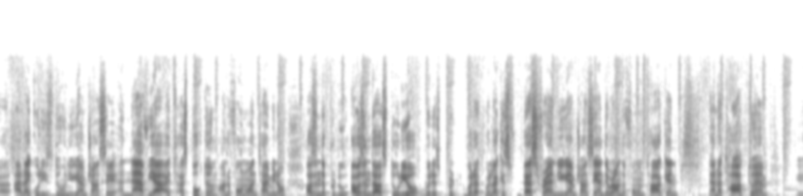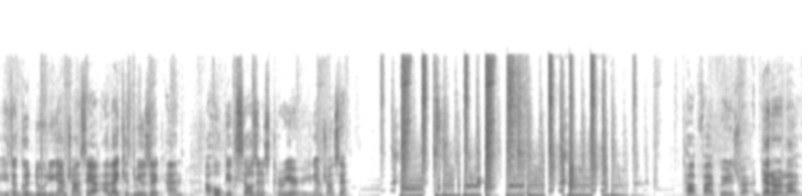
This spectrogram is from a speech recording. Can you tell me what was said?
I I like what he's doing. You get what I'm trying to say? And Nav, yeah, I, I spoke to him on the phone one time. You know, I was in the produ- I was in the studio with his with, a, with like his best friend. You get what I'm trying to say? And they were on the phone talking, and I talked to him. He's a good dude. You get what I'm trying to say? I, I like his music, and I hope he excels in his career. You get what I'm trying to say? Top five greatest rap, dead or alive?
